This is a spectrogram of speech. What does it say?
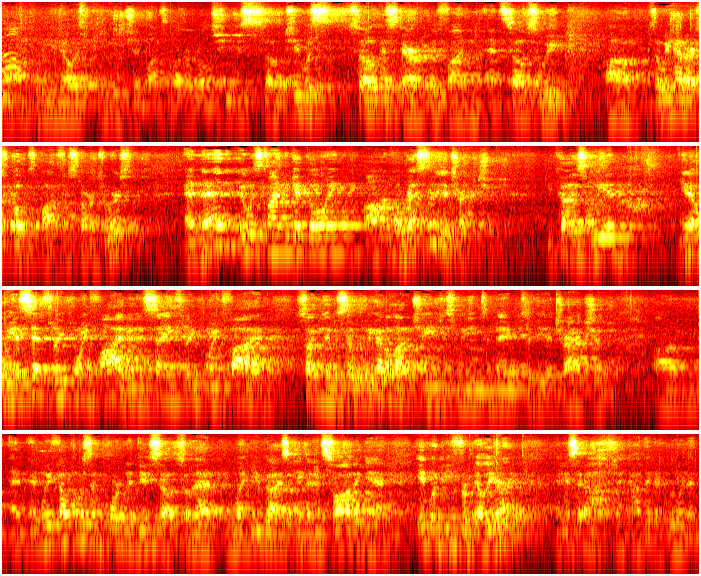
Um, who you know as Peach and lots of other roles. She was so she was so hysterically fun and so sweet. Um, so we had our spoke spot for Star Tours. And then it was time to get going on the rest of the attraction. Because we had, you know, we had said 3.5 and it's saying 3.5. Suddenly we said, well, we got a lot of changes we need to make to the attraction. Um, and, and we felt it was important to do so, so that when you guys came in and saw it again, it would be familiar, and you say, oh, thank God they didn't ruin it.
